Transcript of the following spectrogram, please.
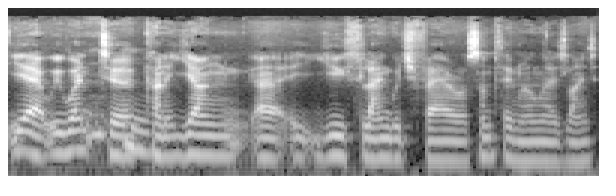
yeah. We went to a kind of young uh, youth language fair or something along those lines.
